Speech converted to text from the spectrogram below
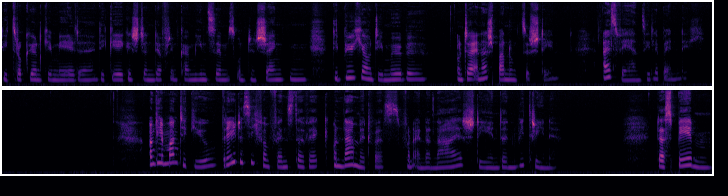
Die Drucke und Gemälde, die Gegenstände auf dem Kaminsims und den Schenken, die Bücher und die Möbel unter einer Spannung zu stehen, als wären sie lebendig. Onkel Montague drehte sich vom Fenster weg und nahm etwas von einer nahe stehenden Vitrine. Das Beben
